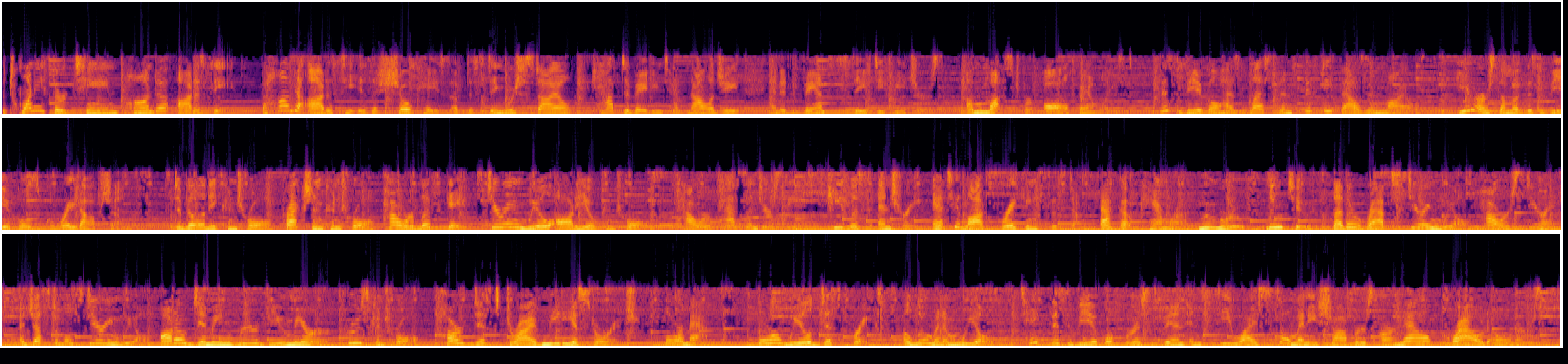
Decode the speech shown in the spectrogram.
The 2013 Honda Odyssey. The Honda Odyssey is a showcase of distinguished style, captivating technology, and advanced safety features. A must for all families. This vehicle has less than 50,000 miles. Here are some of this vehicle's great options. Stability control, traction control, power liftgate, steering wheel audio controls, power passenger seat, keyless entry, anti-lock braking system, backup camera, moonroof, Bluetooth, leather wrapped steering wheel, power steering, adjustable steering wheel, auto dimming rear view mirror, cruise control, hard disk drive media storage, floor mats, four wheel disc brakes, aluminum wheels. Take this vehicle for a spin and see why so many shoppers are now proud owners.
